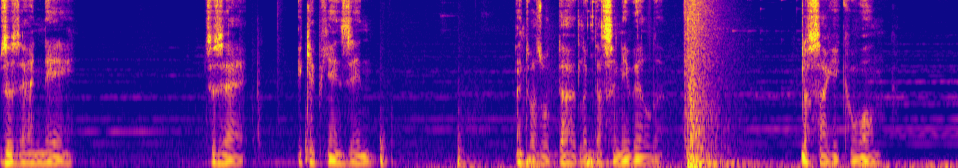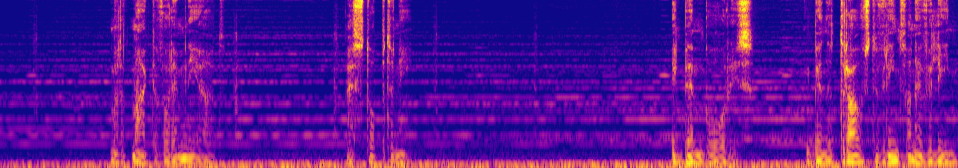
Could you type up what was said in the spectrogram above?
Ze zei nee. Ze zei: Ik heb geen zin. Het was ook duidelijk dat ze niet wilde. Dat zag ik gewoon. Maar het maakte voor hem niet uit. Hij stopte niet. Ik ben Boris. Ik ben de trouwste vriend van Evelien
